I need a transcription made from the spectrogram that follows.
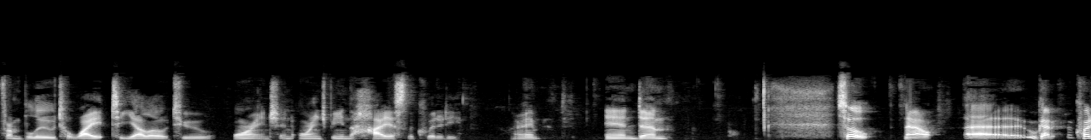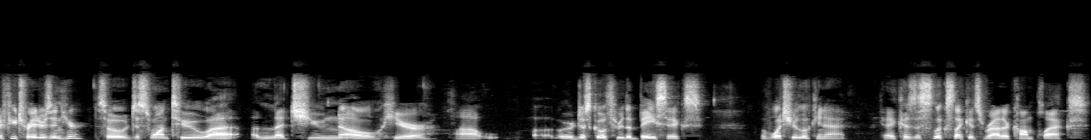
from blue to white to yellow to orange, and orange being the highest liquidity. All right, and um, so now uh, we've got quite a few traders in here, so just want to uh, let you know here, uh, or just go through the basics of what you're looking at, okay? Because this looks like it's rather complex.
